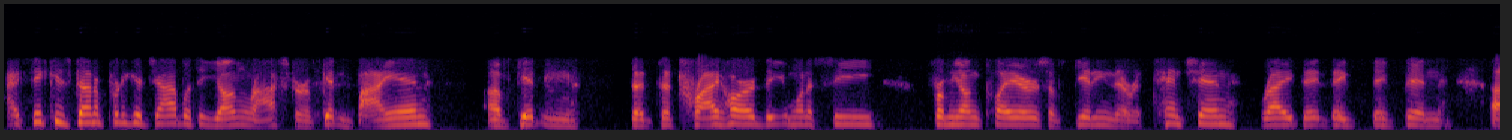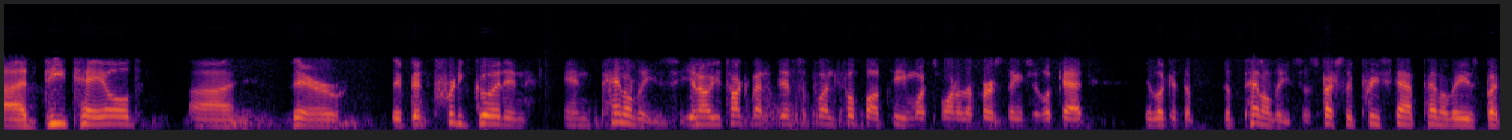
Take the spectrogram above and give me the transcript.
I think has done a pretty good job with a young roster of getting buy-in, of getting the the try hard that you want to see from young players, of getting their attention. Right? They they they've been uh, detailed. Uh, they're they've been pretty good in in penalties. You know, you talk about a disciplined football team. What's one of the first things you look at? You look at the the penalties, especially pre-snap penalties, but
